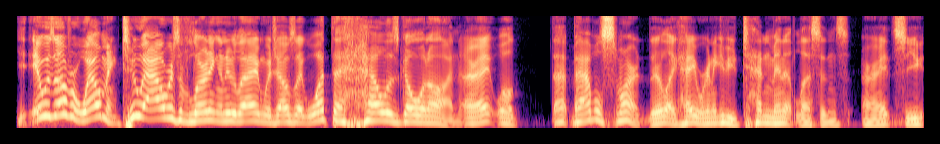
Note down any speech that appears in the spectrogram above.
It was overwhelming. Two hours of learning a new language. I was like, what the hell is going on? All right. Well, that Babbel's smart. They're like, hey, we're gonna give you 10 minute lessons. All right. So you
